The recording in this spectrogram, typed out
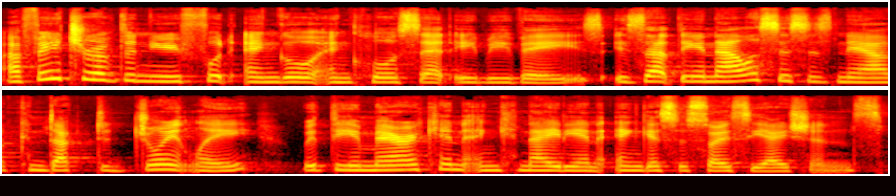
A feature of the new foot angle and claw set EBVs is that the analysis is now conducted jointly with the American and Canadian Angus associations.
